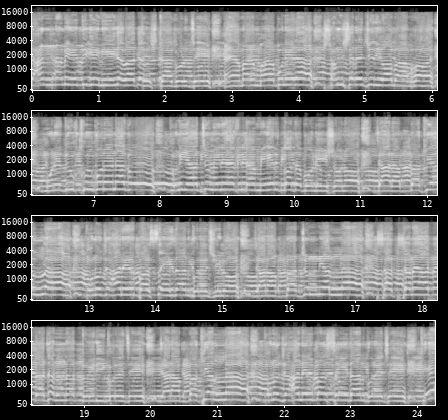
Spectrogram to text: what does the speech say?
জাহান্নামের দিকে নিয়ে যাওয়ার চেষ্টা করছে। আমার মা বোনেরা সংসারে যদি অভাব হয় মনে দুঃখ করে না গো। দুনিয়ার জমিনে একটা মেয়ের কথা বলি, শোনো। যার আব্বাকে আল্লাহ কোন জাহানের বাসাই দান করেছিল, যার আব্বার জন্য আল্লাহ সাতটা না আটটা জান্নাত তৈরি করেছে, যার আব্বাকে আল্লাহ কোন জাহানের বাসাই দান করেছে। কে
